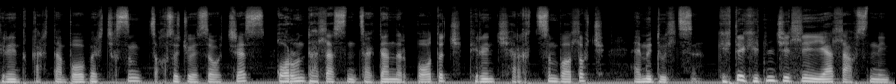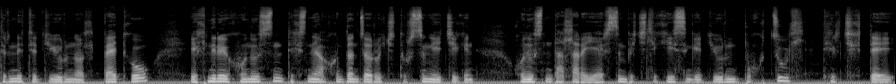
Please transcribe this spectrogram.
Трент гартаа буу барьчихсан зогсож байсан учраас гурван талаас нь цагдаа нар буудаж Трент шаргацсан боловч амьд үлдсэн. Гэхдээ хэдэн жилийн ял авсан интернетэд ер нь бол байдгүй. Эхнэрээ хөнөөсөн тэгснээ охиндоо зориулж төрсэн ээжийг нь хөнөөсөн талаараа ярьсан бичлэг хийсэн гэд ер нь бүх зүйл тэр чигтээ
